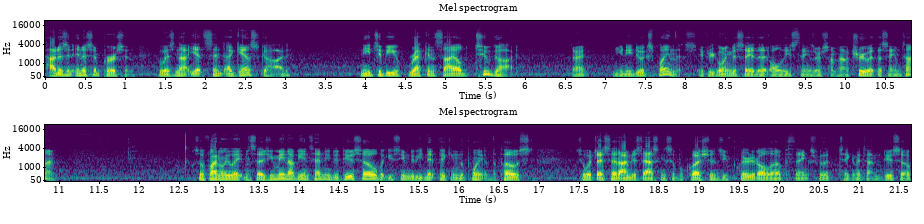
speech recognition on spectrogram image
How does an innocent person who has not yet sinned against God need to be reconciled to God? Right? You need to explain this if you're going to say that all these things are somehow true at the same time. So finally, Leighton says, You may not be intending to do so, but you seem to be nitpicking the point of the post. To which I said, I'm just asking simple questions. You've cleared it all up. Thanks for the, taking the time to do so.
